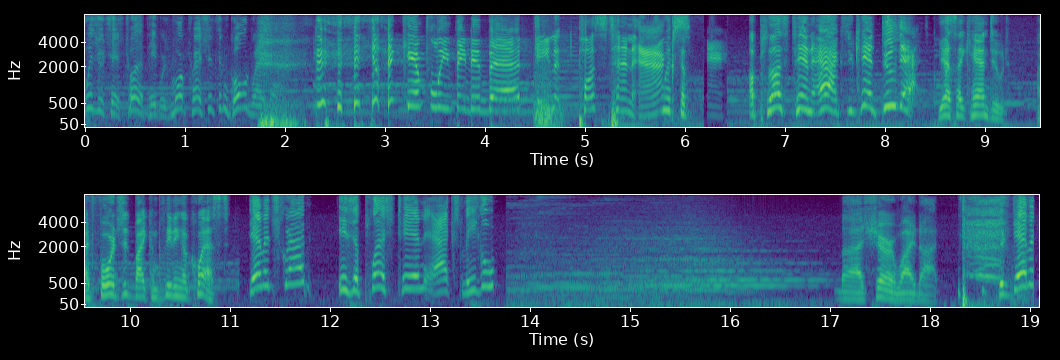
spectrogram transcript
wizard says toilet paper is more precious than gold right now. I can't believe they did that. Gain a plus 10 axe. With the a plus 10 axe, you can't do that! Yes, I can, dude. I forged it by completing a quest. Damage scribe? Is a plus 10 axe legal? Uh, sure, why not? The damage.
